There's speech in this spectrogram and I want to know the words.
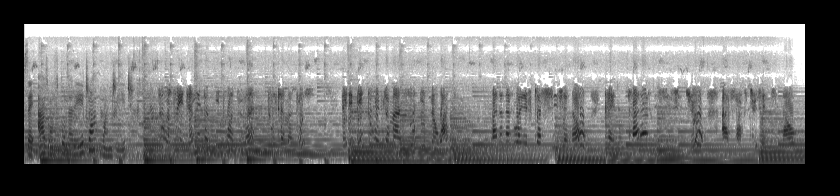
izay azo amin'ny fotoana rehetra ho any rehetra. bebe tohevitra mahasoa eninao any? Manana loha hevitra sivy ianao ka ino tsara ary misy izy indreo ary zavitro izay tinao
